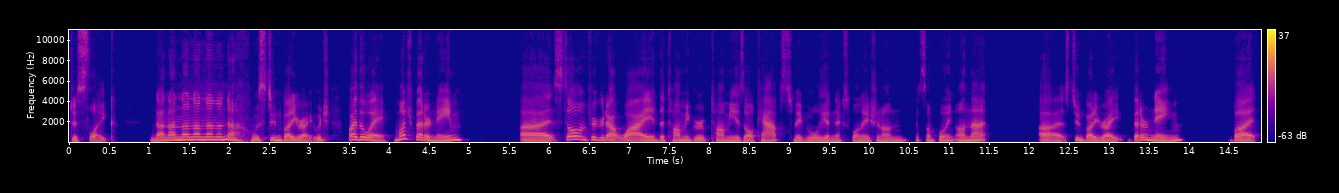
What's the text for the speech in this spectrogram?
just like no no no no no no no with student body right which by the way much better name. Uh still haven't figured out why the tommy group tommy is all caps. Maybe we'll get an explanation on at some point on that. Uh student body right better name but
